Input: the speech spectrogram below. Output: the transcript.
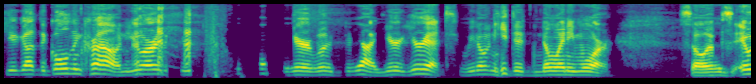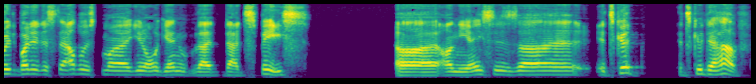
you got the golden crown. You are. Well, yeah, you're you're it. We don't need to know anymore." So it was it was, but it established my you know again that that space uh, on the ice is uh, it's good. It's good to have.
